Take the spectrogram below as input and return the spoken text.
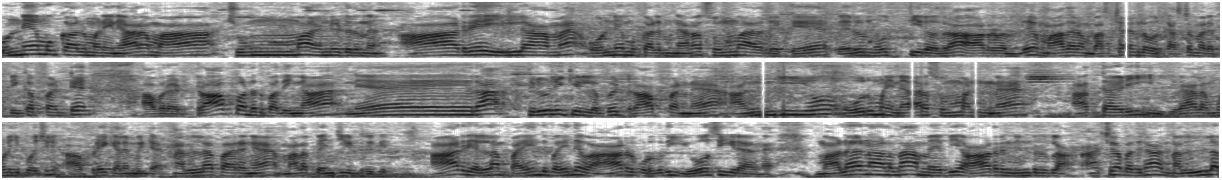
ஒன்றே முக்கால் மணி நேரமாக சும்மா நின்றுட்டு இருந்தேன். ஆர்டரே இல்லாமல் ஒன்றே முக்கால் மணி நேரம் சும்மா இருந்துட்டு வெறும் நூற்றி இருபது ரூபா ஆர்டர் வந்து மாதரம் பஸ் ஸ்டாண்டில் ஒரு கஸ்டமரை பிக்கப் பண்ணிட்டு அவரை ட்ராப் பண்ணுறது பார்த்தீங்கன்னா நேராக திருவள்ளிக்கேணியில் போய் ட்ராப் பண்ணேன். அங்கேயும் ஒரு மணி நேரம் சும்மா நின்னேன். ஆத்தாடி இன்றைக்கி வேலை முடிஞ்சு போச்சு அப்படியே கிளம்பிட்டேன். நல்லா பாருங்கள் மழை பெஞ்சிக்கிட்டு இருக்கு. ஆர்டர் எல்லாம் பயந்து பயந்து ஆர்டர் கொடுக்குறது யோசிக்கிறாங்க. மழைனால தான் மேபி ஆர்டர் நின்றுருக்கலாம். ஆக்சுவலாக பார்த்தீங்கன்னா நல்ல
